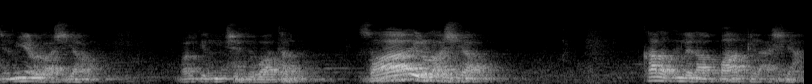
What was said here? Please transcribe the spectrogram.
jamiic lashyaa malkan ujeeda waa tan saa'ir lashyaa qalad in la idhaha baaqi lashyaa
